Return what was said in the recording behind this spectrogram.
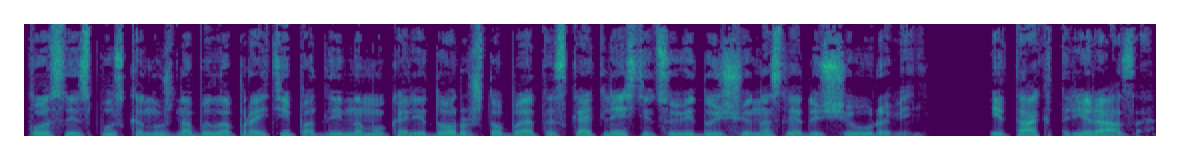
После спуска нужно было пройти по длинному коридору, чтобы отыскать лестницу, ведущую на следующий уровень. И так три раза.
